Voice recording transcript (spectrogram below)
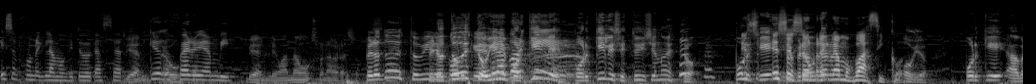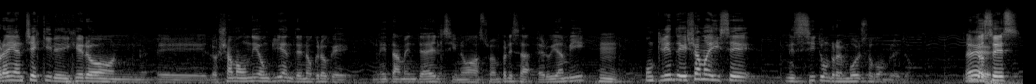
Eso fue un reclamo que tuve que hacer. Bien, y creo que fue. Airbnb. Bien, le mandamos un abrazo. Pero todo esto viene Pero todo porque- esto viene. ¿Pero por ¿por, qué? qué? les, ¿Por qué les estoy diciendo esto? Porque Es- esos son reclamos básicos. Obvio. Porque a Brian Chesky le dijeron, eh, lo llama un día un cliente, no creo que netamente a él, sino a su empresa, Airbnb. Hmm. Un cliente que llama y dice, necesito un reembolso completo. Eh. Entonces,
